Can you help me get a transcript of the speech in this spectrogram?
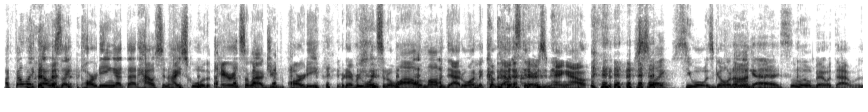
I felt like that was like partying at that house in high school where the parents allowed you to party, but every once in a while, the mom and dad wanted to come downstairs and hang out, just to like see what was going on. Hey guys, a little bit what that was,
